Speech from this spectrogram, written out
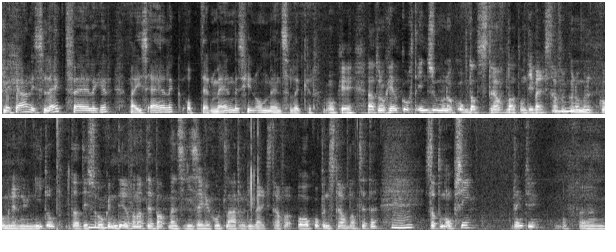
mechanisch lijkt veiliger, maar is eigenlijk op termijn misschien onmenselijker. Oké, laten we nog heel kort inzoomen ook op dat strafblad, want die werkstraffen mm. komen, er nu niet op. Dat is ook mm. een deel van het debat. Mensen die zeggen, goed, laten we die werkstraffen ook op een strafblad zetten. Mm. Is dat een optie, denkt u? Of, um...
